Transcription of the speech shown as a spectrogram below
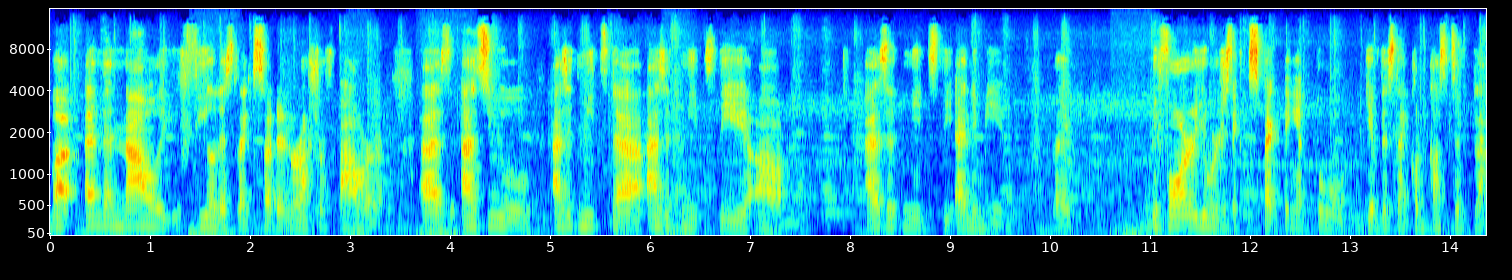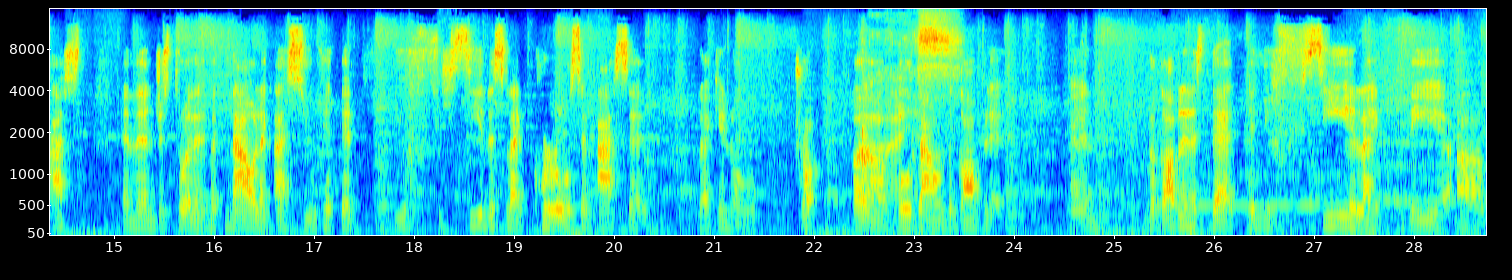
but and then now you feel this like sudden rush of power as as you as it meets the as it meets the um as it meets the enemy. Like before you were just expecting it to give this like concussive blast and then just throw it but now like as you hit it you f- see this like corrosive acid like you know tro- uh, go down the goblin. And the goblin is dead. And you f- see like the um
